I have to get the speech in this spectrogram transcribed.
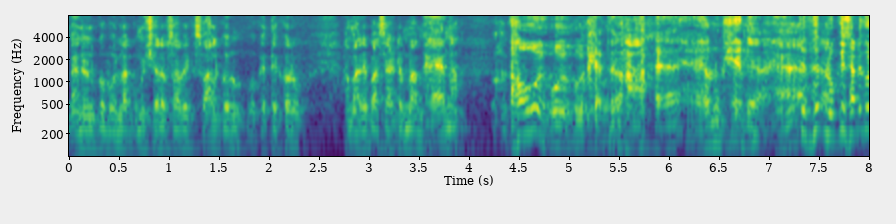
मैंने उनको बोला कि मुशरफ साहब एक सवाल करूं वो कहते करो हमारे पास एटम बम है ना ओए ओए ओए कहते हाँ है है उनके कहते हैं तो फिर लोग साढ़े को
